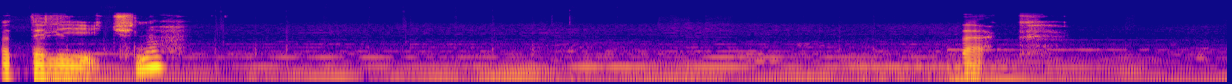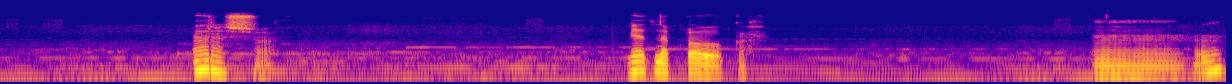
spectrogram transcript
Отлично. Так. Хорошо. Медная проволока. Ага.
